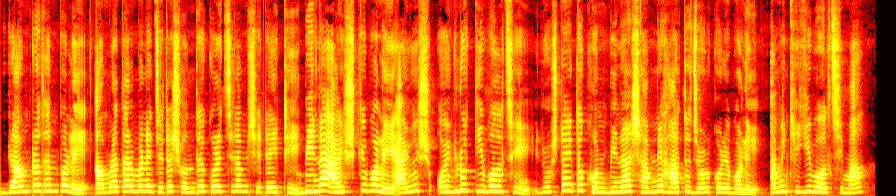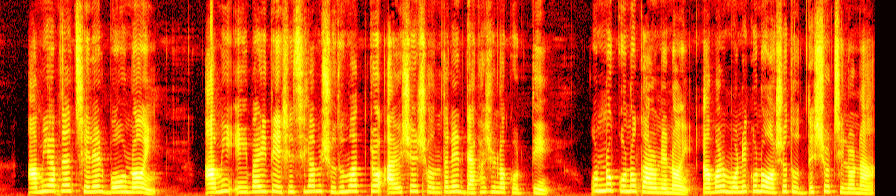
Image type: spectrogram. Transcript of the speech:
গ্রাম প্রধান বলে, আমরা তার মানে যেটা সন্দেহ করেছিলাম সেটাই ঠিক। বিনা আয়ুষকে বলে, আয়ুষ, ওইগুলো কি বলছে? রোশনাই তখন বিনার সামনে হাত জোর করে বলে, আমি ঠিকই বলছি, মা। আমি আপনার ছেলের বউ নই। আমি এই বাড়িতে এসেছিলাম শুধুমাত্র আয়ুষের সন্তানের দেখাশোনা করতে। অন্য কোনো কারণে নয়, আমার মনে কোনো অসৎ উদ্দেশ্য ছিল না।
